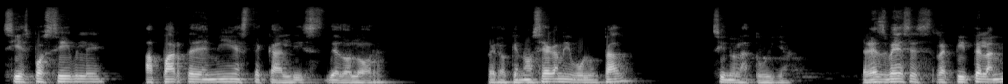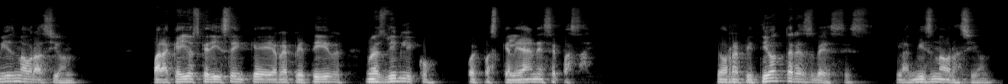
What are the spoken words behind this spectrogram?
si es posible, aparte de mí este cáliz de dolor, pero que no se haga mi voluntad, sino la tuya. Tres veces repite la misma oración. Para aquellos que dicen que repetir no es bíblico, pues pues que lean ese pasaje. Lo repitió tres veces, la misma oración.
